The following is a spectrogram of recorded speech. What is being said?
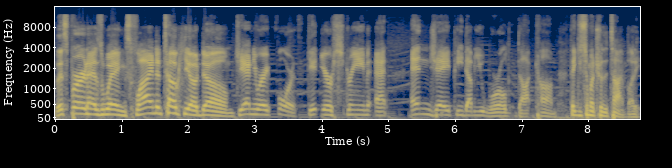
This bird has wings. Flying to Tokyo Dome, January 4th. Get your stream at njpwworld.com. Thank you so much for the time, buddy.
